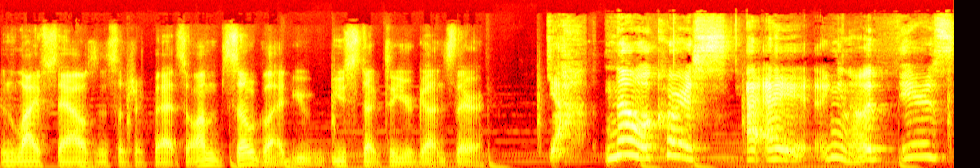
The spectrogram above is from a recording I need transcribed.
lifestyles and such like that. So i'm so glad you you stuck to your guns there. Yeah. No of course. I, I you know there's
